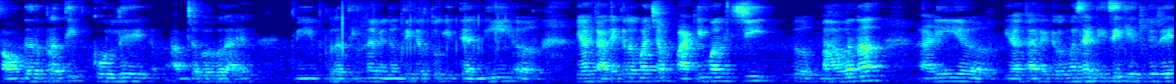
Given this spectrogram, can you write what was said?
फाउंडर प्रतीक कोल्हे आमच्याबरोबर आहेत. मी प्रतीकना विनंती करतो की त्यांनी या कार्यक्रमाच्या पाठीमागची भावना आणि या कार्यक्रमासाठीचे घेतलेले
